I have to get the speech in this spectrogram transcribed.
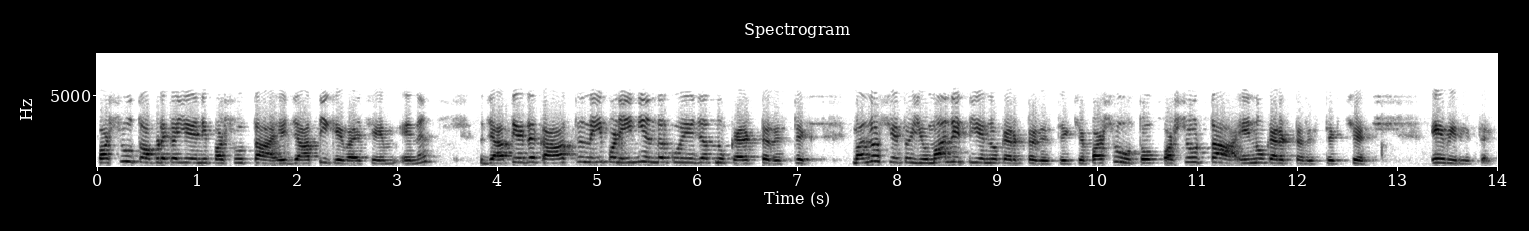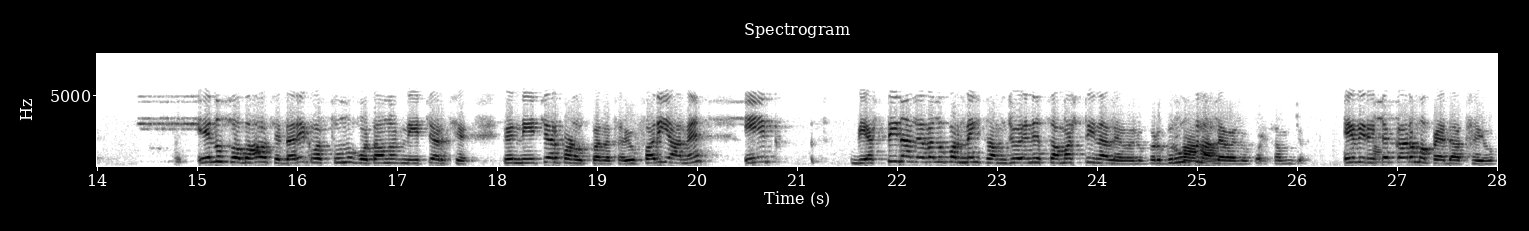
પશુ તો આપણે કહીએ એની પશુતા, એ જાતિ કહેવાય છે એમ એને. જાતિ એટલે કાસ્ટ નહીં પણ એની અંદર કોઈ એ જાતનું કેરેક્ટરિસ્ટિક મનુષ્ય તો હ્યુમાનિટી એનું કેરેક્ટરિસ્ટિક છે પશુ તો પશુતા એનું કેરેક્ટરિસ્ટિક છે એવી રીતે. એનો સ્વભાવ છે દરેક વસ્તુનું પોતાનું નેચર છે તે નેચર પણ ઉત્પન્ન થયું. ફરી આને એક વ્યક્તિના લેવલ ઉપર નહીં સમજો એને સમષ્ટિના લેવલ ઉપર ગ્રુપના લેવલ ઉપર સમજો. એવી રીતે કર્મ પેદા થયું.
